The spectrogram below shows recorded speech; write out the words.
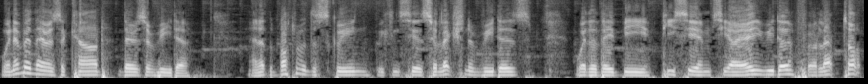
Whenever there is a card, there is a reader, and at the bottom of the screen we can see a selection of readers, whether they be PCMCIA reader for a laptop,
